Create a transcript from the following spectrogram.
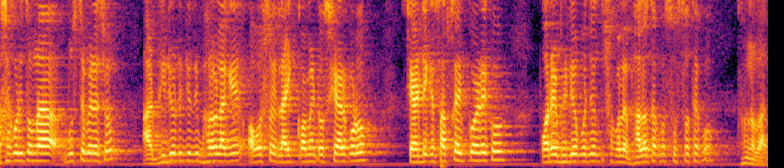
আশা করি তোমরা বুঝতে পেরেছ। আর ভিডিওটি যদি ভালো লাগে, অবশ্যই লাইক কমেন্ট ও শেয়ার করো। চ্যানেলটিকে সাবস্ক্রাইব করে রেখো। পরের ভিডিও পর্যন্ত সকলে ভালো থাকো, সুস্থ থেকো। ধন্যবাদ।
